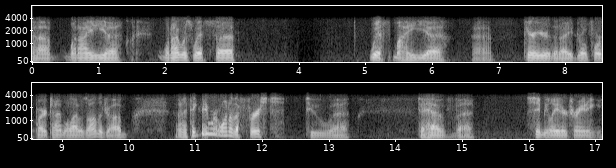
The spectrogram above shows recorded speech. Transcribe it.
Uh, when I uh, when I was with uh, with my uh, uh, carrier that I drove for part time while I was on the job, I think they were one of the first to uh, to have uh, simulator training,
